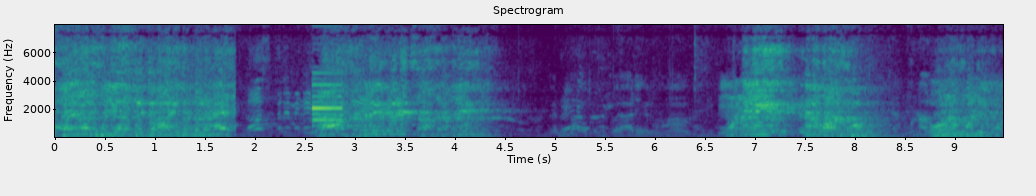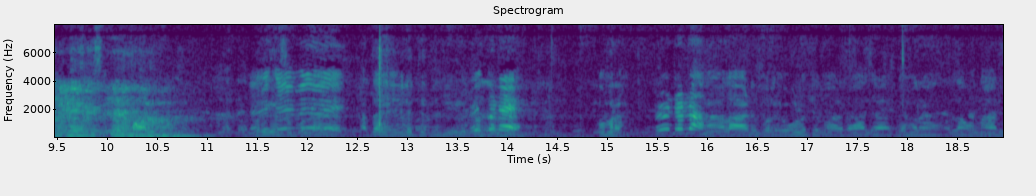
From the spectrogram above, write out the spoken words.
பதினோரு புள்ளிகளும் பெற்று ஆடிக்கொண்டுள்ளனர் முன்னிலையில் ஒரு புள்ளி முன்னிலையில் திருமால்பூர் அதான் இடைத்தேர்தல் குமரன். நாங்கெல்லாம் ஆடி போல எவ்வளோ தெரியுமா? ராஜா குமரன் எல்லாம் ஒன்றா ஆடி.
